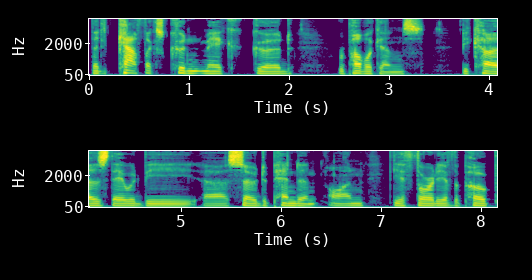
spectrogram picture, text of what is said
that Catholics couldn't make good Republicans because they would be uh, so dependent on the authority of the Pope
